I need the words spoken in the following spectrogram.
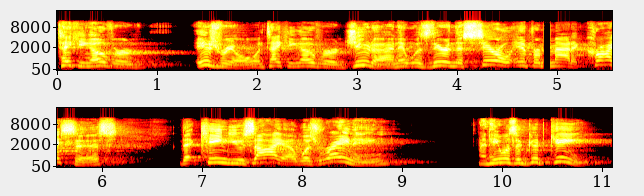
taking over Israel and taking over Judah. And it was during this Syro Ephraimitic crisis that King Uzziah was reigning, and he was a good king.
